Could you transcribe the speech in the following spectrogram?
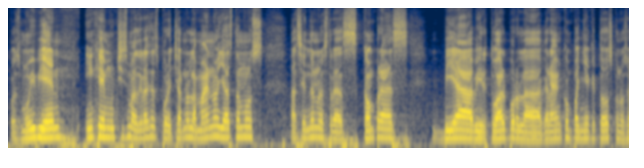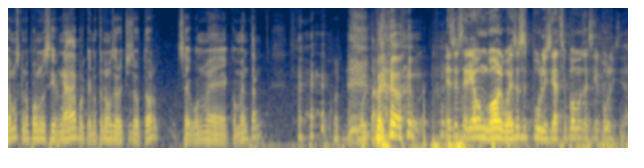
Pues muy bien. Inge, muchísimas gracias por echarnos la mano. Ya estamos haciendo nuestras compras vía virtual por la gran compañía que todos conocemos, que no podemos decir nada porque no tenemos derechos de autor, según me comentan. Pues, nos multan. Ese sería un gol, güey, esa es publicidad, sí podemos decir publicidad.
